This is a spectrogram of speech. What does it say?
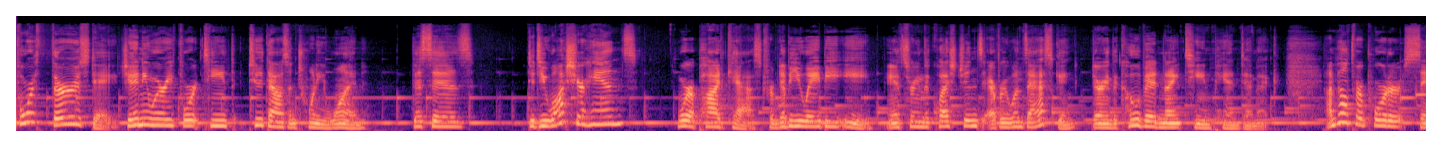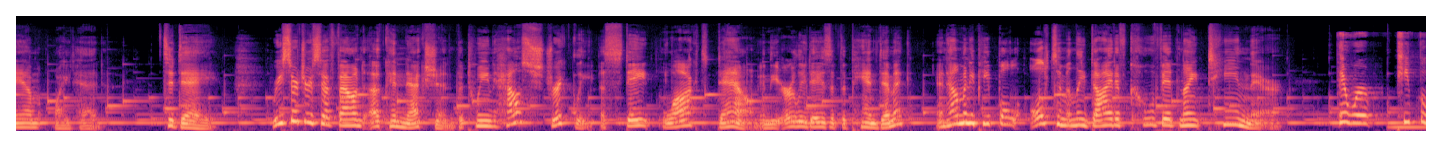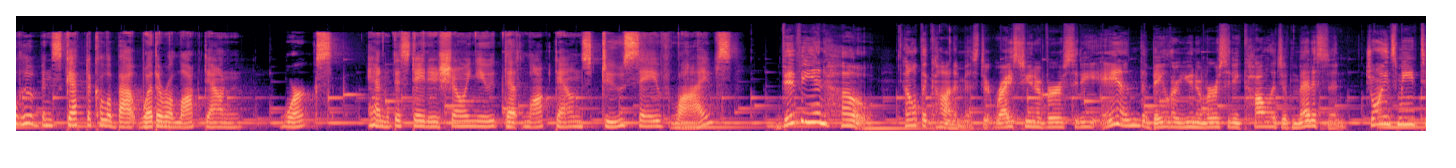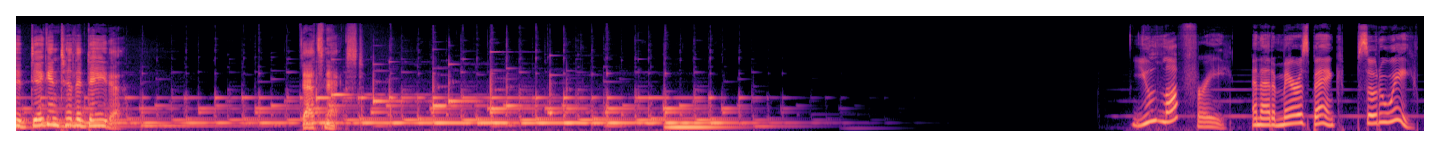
For Thursday, January 14th, 2021, this is Did You Wash Your Hands? We're a podcast from WABE answering the questions everyone's asking during the COVID 19 pandemic. I'm health reporter Sam Whitehead. Today, researchers have found a connection between how strictly a state locked down in the early days of the pandemic and how many people ultimately died of COVID 19 there. There were people who've been skeptical about whether a lockdown works, and this data is showing you that lockdowns do save lives. Vivian Ho, health economist at Rice University and the Baylor University College of Medicine, joins me to dig into the data. That's next. You love free. And at Ameris Bank, so do we.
